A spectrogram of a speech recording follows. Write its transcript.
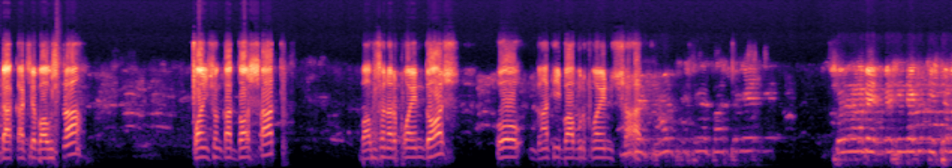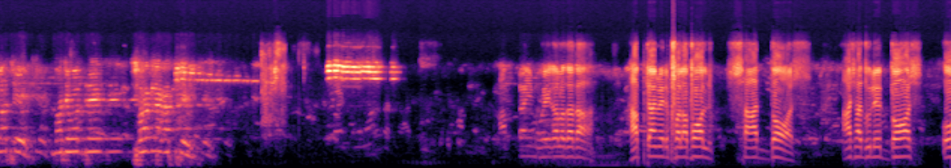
ডাক কাটছে বাবুসোনা। পয়েন্ট সংখ্যা দশ, সাত। বাবুসোনার পয়েন্ট দশ। ও গাঁতি বাবুর পয়েন্ট সাত। হাফ টাইম হয়ে গেল দাদা। হাফ টাইমের ফলাফল সাত দশ। দশ ও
